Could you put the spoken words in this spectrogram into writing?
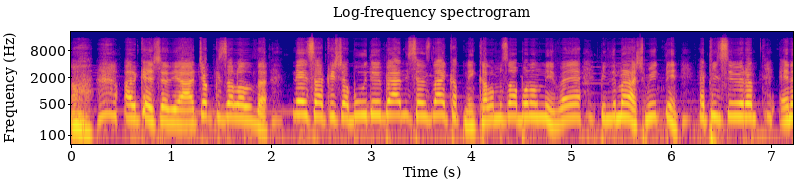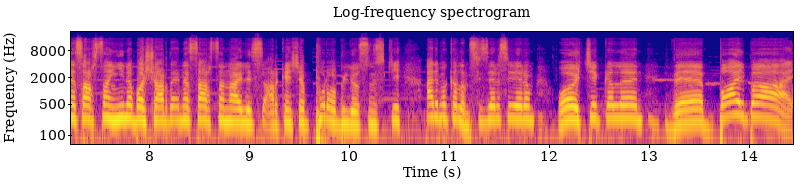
Ah, Arkadaşlar ya çok güzel oldu. Neyse arkadaşlar bu videoyu beğendiyseniz like atmayı, kanalımıza abone olmayı ve bildirimleri açmayı unutmayın. Hepinizi seviyorum. Enes Arslan yine başardı. Enes Arslan ailesi arkadaşlar pro biliyorsunuz ki. Hadi bakalım sizleri seviyorum. Hoşçakalın ve bay bay.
